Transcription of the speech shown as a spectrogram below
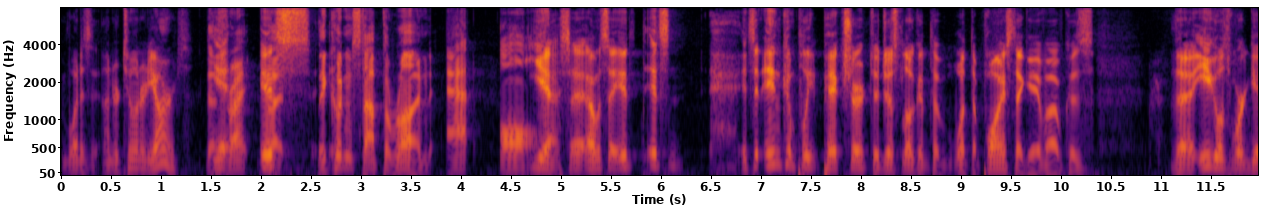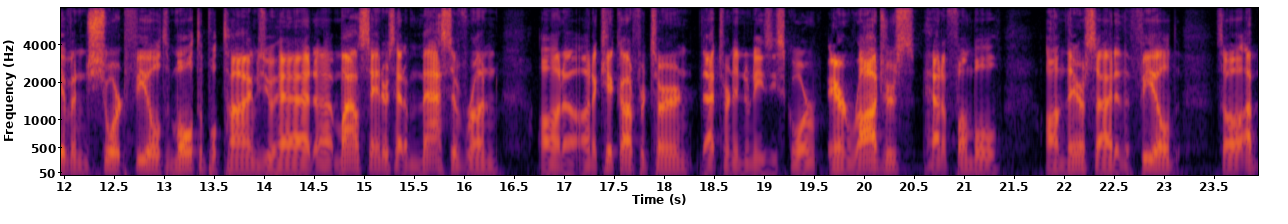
what is it under 200 yards. That's Yeah, right. it's- but they couldn't stop the run at all. Yes, I I would say it, it's it's an incomplete picture to just look at the what the points they gave up because the Eagles were given short fields multiple times. You had uh, Miles Sanders had a massive run on a, on a kickoff return that turned into an easy score. Aaron Rodgers had a fumble on their side of the field. So I,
